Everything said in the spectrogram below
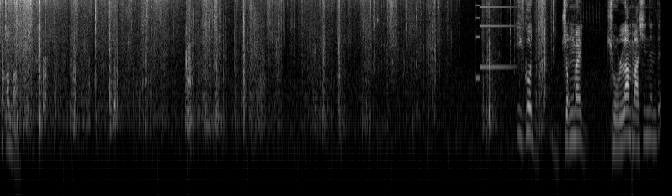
잠깐만 이거 정말 졸라 맛있는데?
